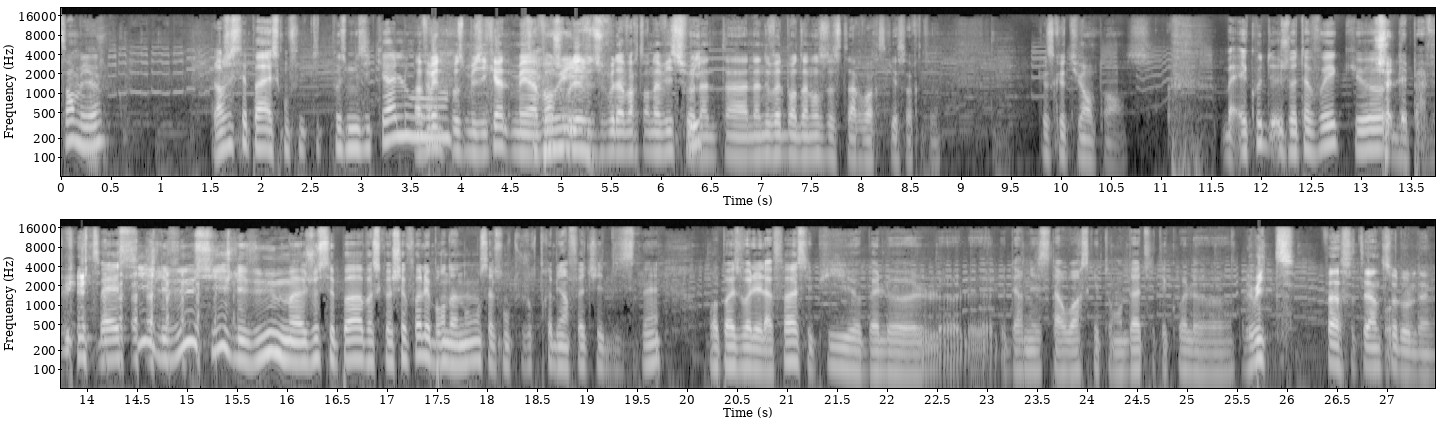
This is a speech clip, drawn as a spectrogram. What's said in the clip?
Tant mieux. Alors je sais pas, est-ce qu'on fait une petite pause musicale ou On va faire une pause musicale, mais avant, je, Oui. voulais, je voulais avoir ton avis sur Oui. la, ta- la nouvelle bande-annonce de Star Wars qui est sortie. Qu'est-ce que tu en penses? Bah écoute, je dois t'avouer que. Je ne l'ai pas vu. Bah si, je l'ai vu, si, je l'ai vu, mais je sais pas, parce qu'à chaque fois les bandes annonces, elles sont toujours très bien faites chez Disney. On va pas se voiler la face, et puis euh, bah, le, le- le- le dernier Star Wars qui était en date, c'était quoi le. Le 8. Enfin, c'était un solo le dernier.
